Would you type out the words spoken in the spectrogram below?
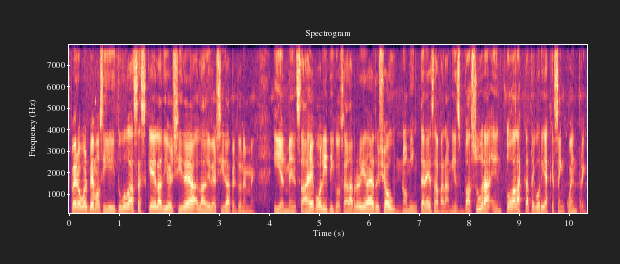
Pero volvemos, si tú haces que la diversidad, la diversidad, perdónenme, y el mensaje político sea la prioridad de tu show, no me interesa. Para mí es basura en todas las categorías que se encuentren.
